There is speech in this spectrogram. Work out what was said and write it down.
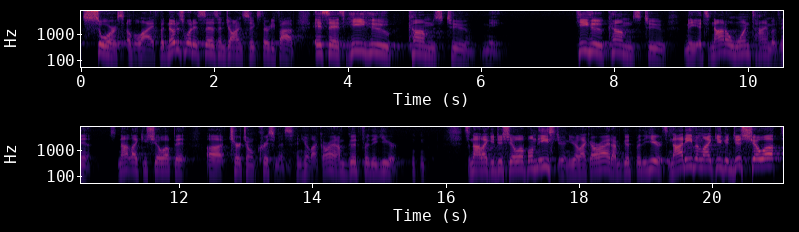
source of life. But notice what it says in John 6 35. It says, He who comes to me. He who comes to me. It's not a one time event. It's not like you show up at uh, church on Christmas and you're like, all right, I'm good for the year. It's not like you just show up on Easter and you're like, all right, I'm good for the year. It's not even like you can just show up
